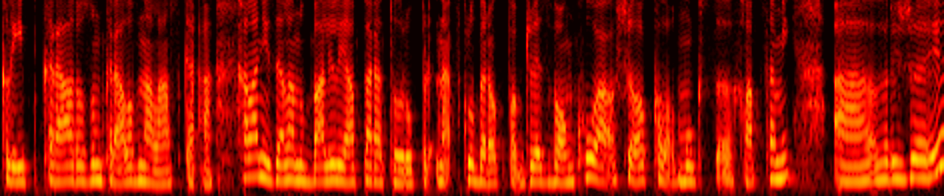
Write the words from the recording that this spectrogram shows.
klip Král rozum, kráľovná láska. A chalani z Elánu balili aparatúru na, v klube Rock Pop Jazz vonku a šiel okolo muk s chlapcami a hovorí, že je,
